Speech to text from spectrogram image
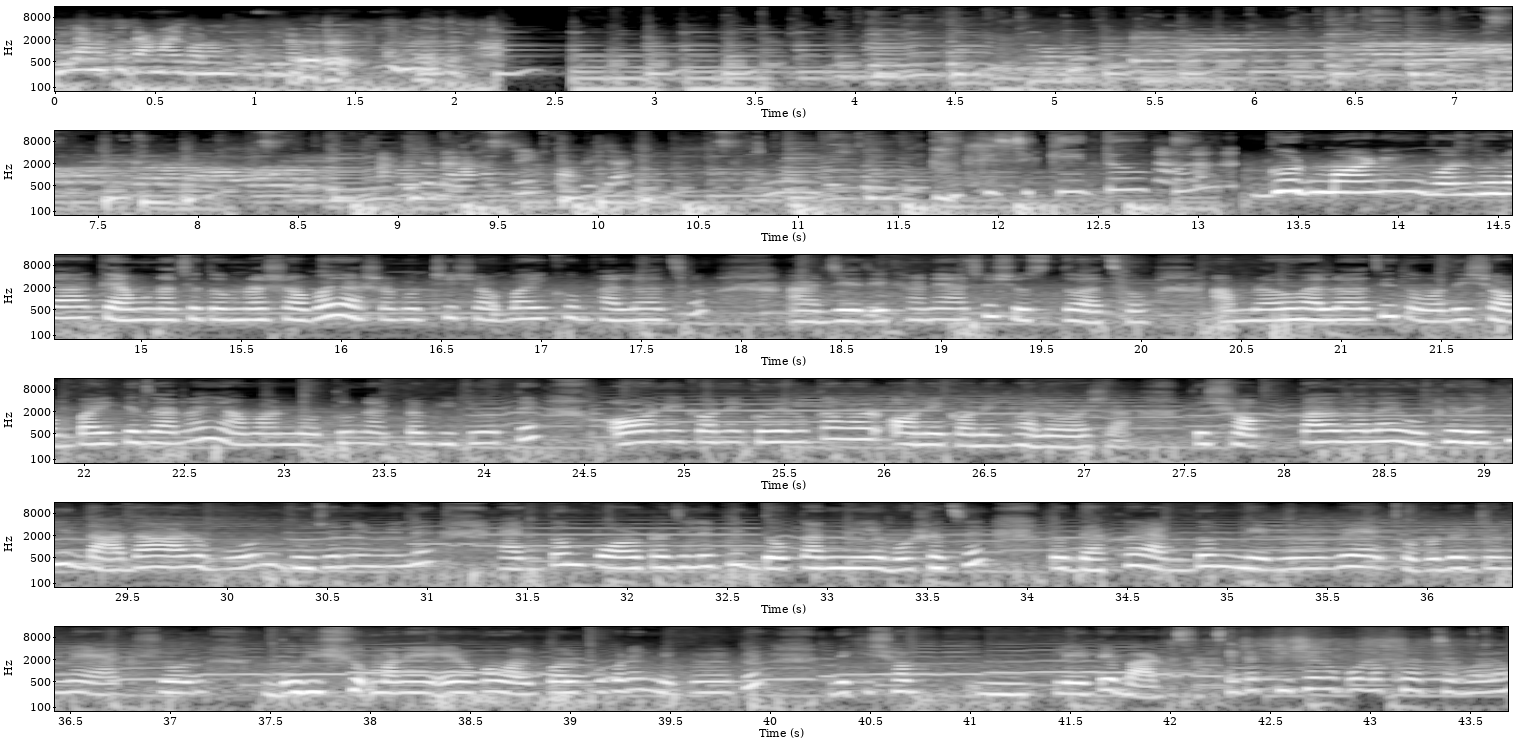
দিলাম একটু জামাই গরম করে দিলাম। মেলা খাচ্ছি গুড মর্নিং বন্ধুরা। কেমন আছো তোমরা সবাই? আশা করছি সবাই খুব ভালো আছো। আর যে যেখানে আছো, সুস্থ আছো। আমরাও ভালো আছি। তোমাদের সবাইকে জানাই আমার নতুন একটা ভিডিওতে অনেক অনেক ওয়েলকাম আর অনেক অনেক ভালোবাসা। তো সকালবেলায় উঠে দেখি দাদা আর বোন দুজনে মিলে একদম পরোটা জিলেপির দোকান নিয়ে বসেছে। তো দেখো, একদম মেপে মেপে ছোটোদের জন্য একশো, দুইশো মানে এরকম অল্প অল্প করে মেপে মেপে দেখি সব প্লেটে বাড়ছে। এটা কিসের উপলক্ষে হচ্ছে বলো?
